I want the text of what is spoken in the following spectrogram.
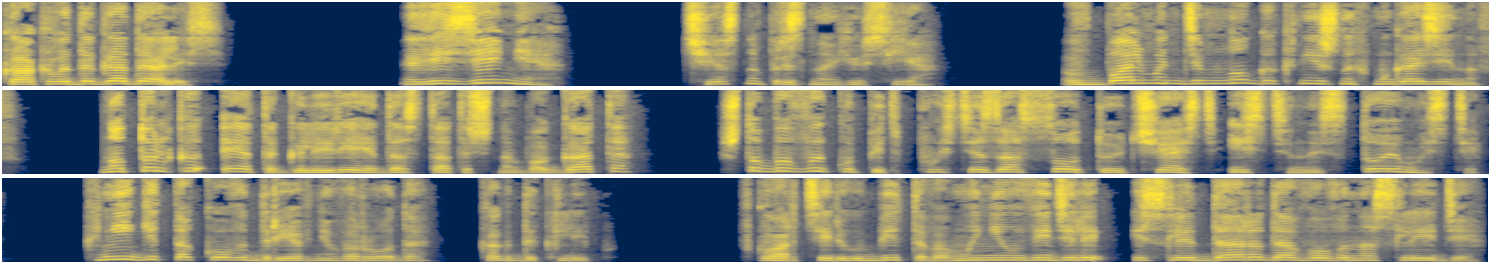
Как вы догадались?» «Везение», — честно признаюсь я. В Бальмонде много книжных магазинов, но только эта галерея достаточно богата, чтобы выкупить пусть и за сотую часть истинной стоимости книги такого древнего рода, как Деклип. В квартире убитого мы не увидели и следа родового наследия,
